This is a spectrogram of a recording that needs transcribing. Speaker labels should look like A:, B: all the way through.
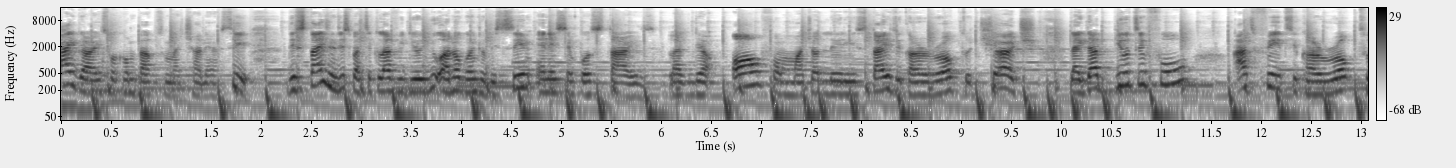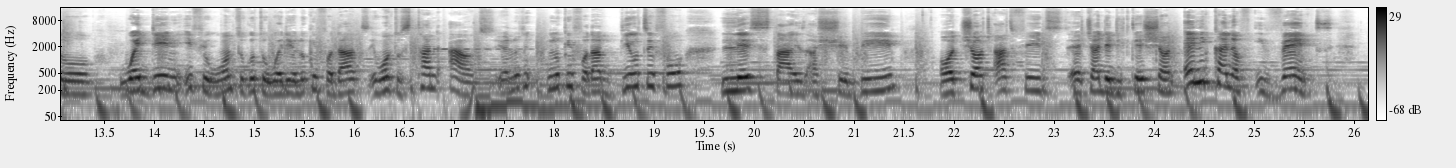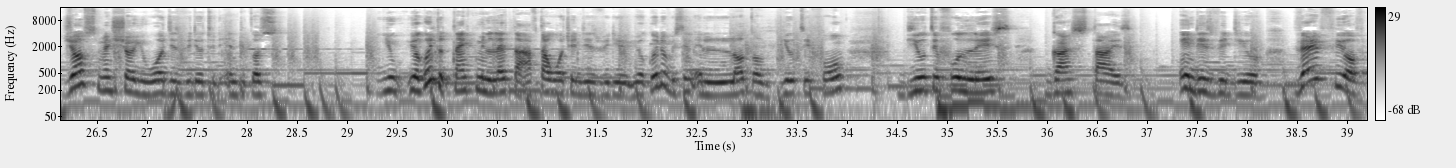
A: hi guys welcome back to my channel. See the styles in this particular video you are not going to be seeing any simple styles like they're all from matured ladies styles you can rock to church. Like that beautiful outfits you can rock to wedding if you want to go to wedding you're looking for that you want to stand out. You're looking for that beautiful lace styles asoebi or church outfits uh, child dedication any kind of event. Just make sure you watch this video to the end because you you're going to thank me later after watching this video. You're going to be seeing a lot of beautiful beautiful lace gown styles in this video. Very few of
